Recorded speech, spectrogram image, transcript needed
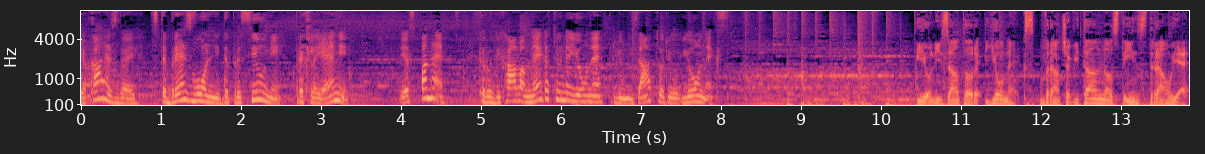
Ja, kaj je zdaj? Ste brezvoljni, depresivni, prehlajeni? Jaz pa ne, ker vdihavam negativne ione pri ionizatorju Ionex. Ionizator Ionex vrača vitalnost in zdravje.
